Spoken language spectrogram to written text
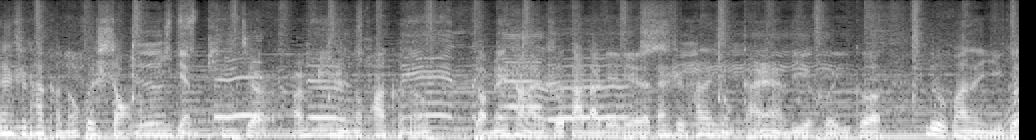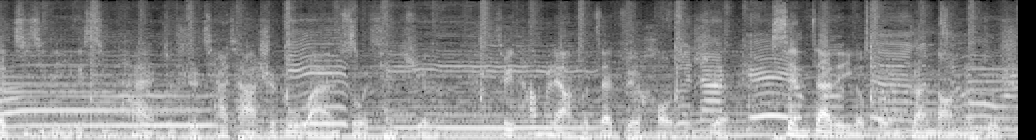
但是他可能会少那么一点拼劲儿，而鸣人的话可能表面上来说大大咧咧的，但是他那种感染力和一个乐观的一个积极的一个心态，就是恰恰是鹿丸所欠缺的，所以他们两个在最后就是现在的一个《博人传》当中，就是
